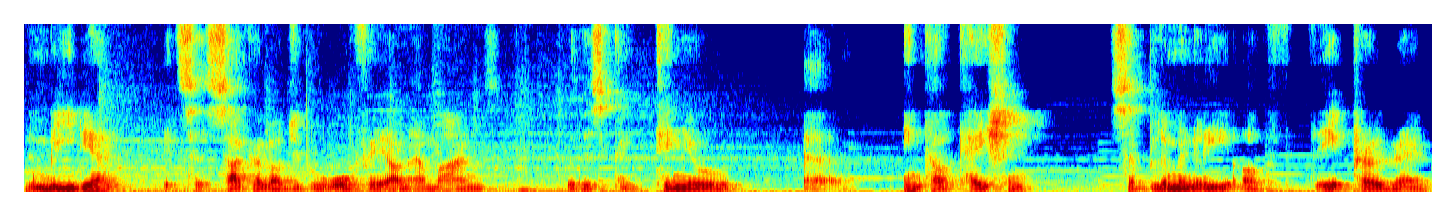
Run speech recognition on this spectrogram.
The media, it's a psychological warfare on our minds with this continual uh, inculcation subliminally of their program.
